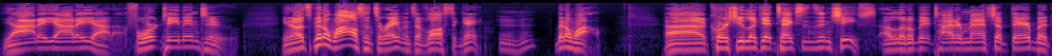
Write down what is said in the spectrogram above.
Yada, yada, yada. 14 and 2. You know, it's been a while since the Ravens have lost a game. Mhm. Been a while. Uh, of course, you look at Texans and Chiefs, a little bit tighter matchup there, but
